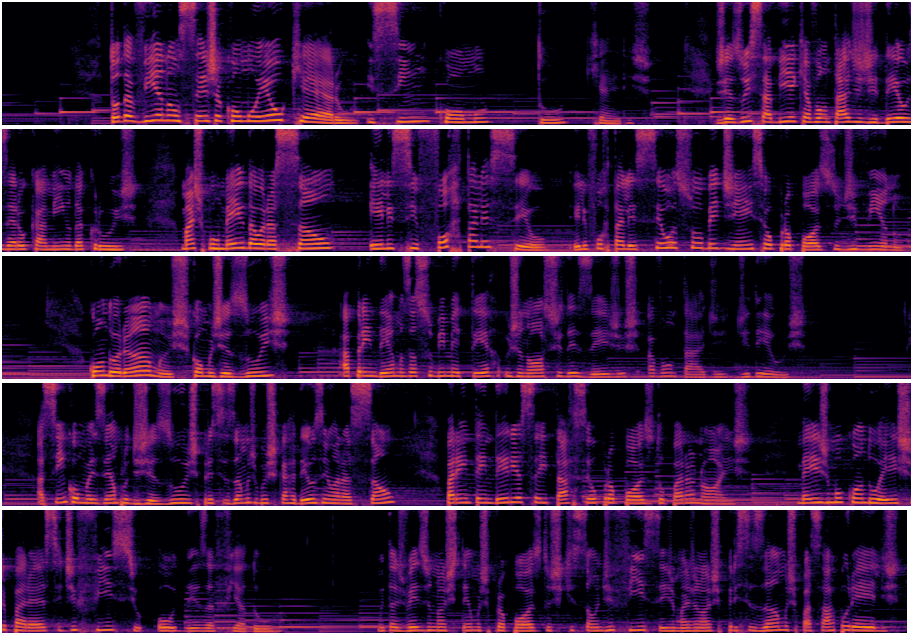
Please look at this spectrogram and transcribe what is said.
Todavia não seja como eu quero, e sim como tu queres. Jesus sabia que a vontade de Deus era o caminho da cruz, mas por meio da oração ele se fortaleceu, ele fortaleceu a sua obediência ao propósito divino. Quando oramos como Jesus, aprendemos a submeter os nossos desejos à vontade de Deus. Assim como o exemplo de Jesus, precisamos buscar Deus em oração para entender e aceitar seu propósito para nós, mesmo quando este parece difícil ou desafiador. Muitas vezes nós temos propósitos que são difíceis, mas nós precisamos passar por eles.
